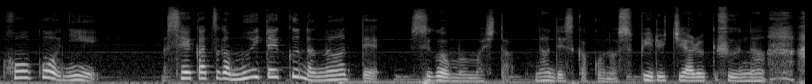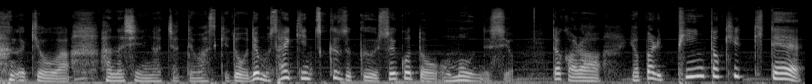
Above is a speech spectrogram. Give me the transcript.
方向に生活が向いていくんだなってすごい思いました。何ですかこのスピリチュアル風な あの今日は話になっちゃってますけどでも最近つくづくそういうことを思うんですよ。だからやっぱりピンときて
